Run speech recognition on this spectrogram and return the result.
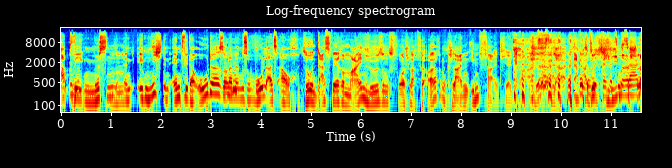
abwägen müssen, ein, eben nicht ein Entweder-Oder, sondern ein sowohl als auch. So, und das wäre mein Lösungsvorschlag für euren kleinen Infight hier gerade. ja, also sagen,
